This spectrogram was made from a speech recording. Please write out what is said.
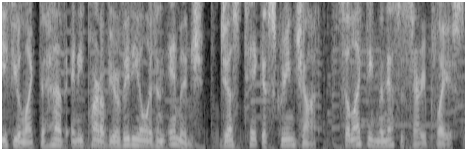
If you like to have any part of your video as an image, just take a screenshot, selecting the necessary place.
